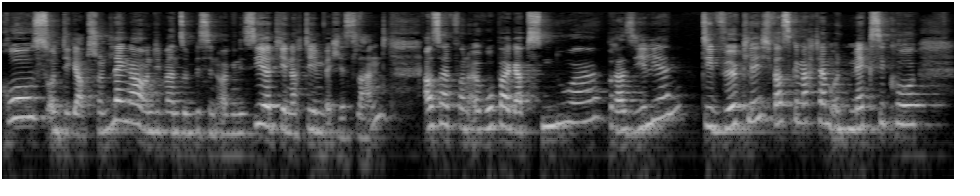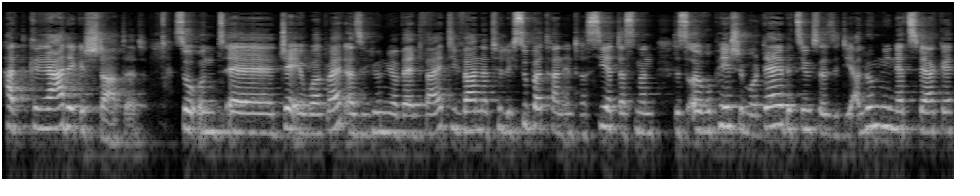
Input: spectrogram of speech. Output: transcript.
groß und die gab es schon länger und die waren so ein bisschen organisiert, je nachdem welches Land. Außerhalb von Europa gab es nur Brasilien die wirklich was gemacht haben und Mexiko hat gerade gestartet. So und äh, JA Worldwide, also Junior weltweit, die waren natürlich super dran interessiert, dass man das europäische Modell beziehungsweise die Alumni-Netzwerke,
